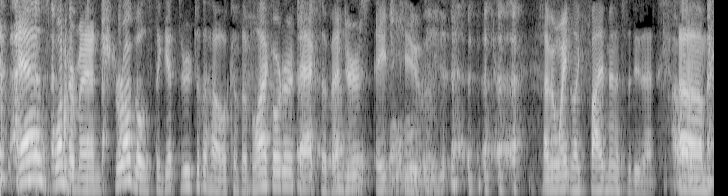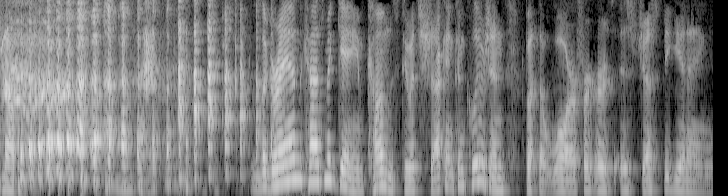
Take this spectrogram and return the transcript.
As Wonder Man struggles to get through to the Hulk, the Black Order attacks Avengers HQ. Really did that. I've been waiting like five minutes to do that. Um, no. the grand cosmic game comes to its shocking conclusion, but the war for Earth is just beginning.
